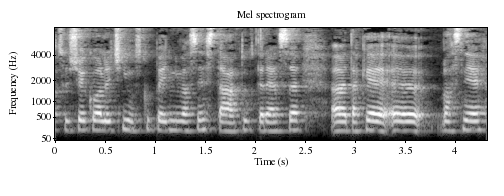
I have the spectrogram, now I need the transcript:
což je koaliční uskupení vlastně států, které se také vlastně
